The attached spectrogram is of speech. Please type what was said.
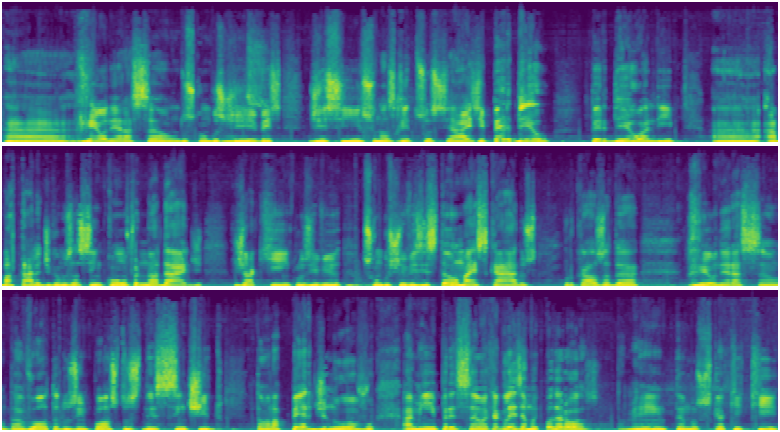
a reoneração dos combustíveis, isso. disse isso nas redes sociais e perdeu perdeu ali a, a batalha, digamos assim, com o Fernando Haddad, já que, inclusive, os combustíveis estão mais caros por causa da reoneração, da volta dos impostos nesse sentido. Então ela perde de novo. A minha impressão é que a Glaze é muito poderosa. Também temos aqui que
